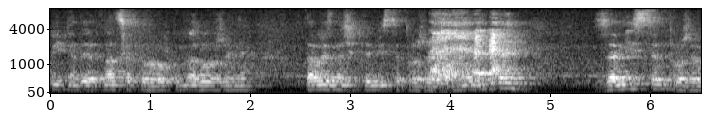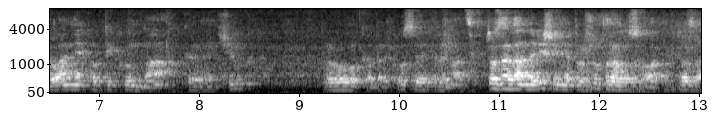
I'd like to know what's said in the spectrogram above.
квітня 19 року народження та визначити місце проживання дітей за місцем проживання опікуна Кременчук, провулок Абрикосовий, 13. Хто за дане рішення, прошу проголосувати. Хто за?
